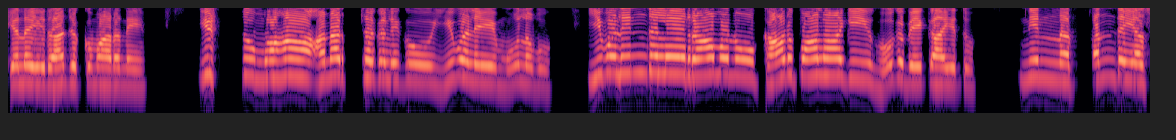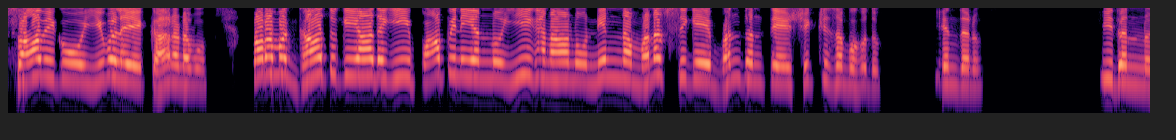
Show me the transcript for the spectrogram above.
ಎಲೈ ರಾಜಕುಮಾರನೇ, ಇಷ್ಟು ಮಹಾ ಅನರ್ಥಗಳಿಗೂ ಇವಳೇ ಮೂಲವು. ಇವಳಿಂದಲೇ ರಾಮನು ಕಾಡುಪಾಲಾಗಿ ಹೋಗಬೇಕಾಯಿತು. ನಿನ್ನ ತಂದೆಯ ಸಾವಿಗೂ ಇವಳೇ ಕಾರಣವು. ಪರಮಘಾತುಕಿಯಾದ ಈ ಪಾಪಿನಿಯನ್ನು ಈಗ ನಾನು ನಿನ್ನ ಮನಸ್ಸಿಗೆ ಬಂದಂತೆ ಶಿಕ್ಷಿಸಬಹುದು ಎಂದನು ಇದನ್ನು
